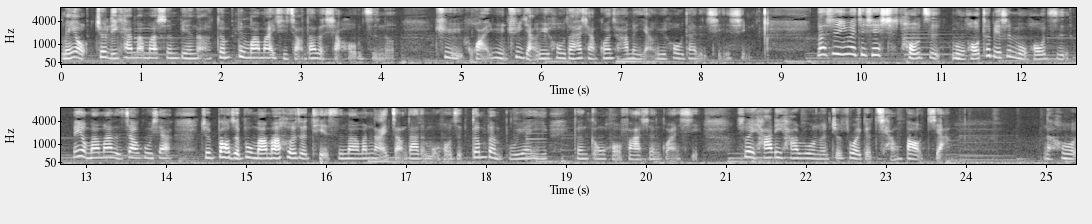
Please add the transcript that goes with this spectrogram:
没有就离开妈妈身边、啊，跟布妈妈一起长大的小猴子呢，去怀孕，去养育后代。他想观察他们养育后代的情形。但是因为这些猴子，母猴，特别是母猴子，没有妈妈的照顾下，就抱着布妈妈、喝着铁丝妈妈奶长大的母猴子，根本不愿意跟公猴发生关系。所以哈利哈洛呢，就做一个强暴架。然后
